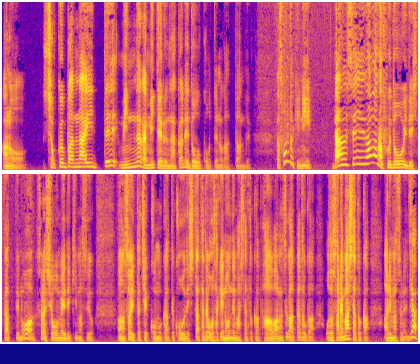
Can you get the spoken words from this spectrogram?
あの、職場内でみんなが見てる中でどうこうっていうのがあったんで。その時に、男性側が不同意でしたっていうのは、それは証明できますよ。あそういったチェック項目があってこうでした。例えばお酒飲んでましたとか、パワーバランスがあったとか、脅されましたとか、ありますね。じゃあ、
